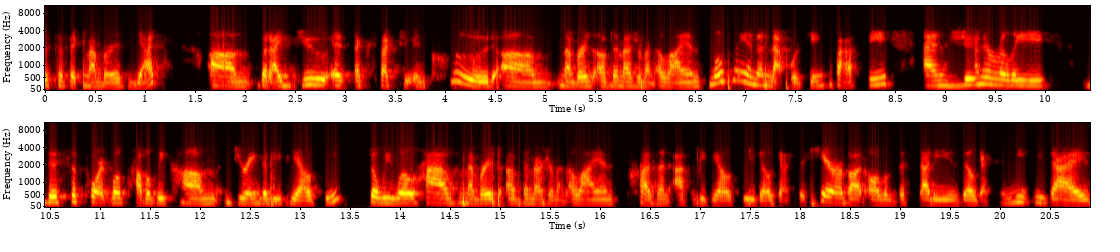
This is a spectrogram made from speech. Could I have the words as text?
specific members yet, um, but I do expect to include um, members of the Measurement Alliance, mostly in a networking capacity, and generally this support will probably come during the BPLC. So we will have members of the Measurement Alliance present at the BPLC. They'll get to hear about all of the studies. They'll get to meet you guys.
